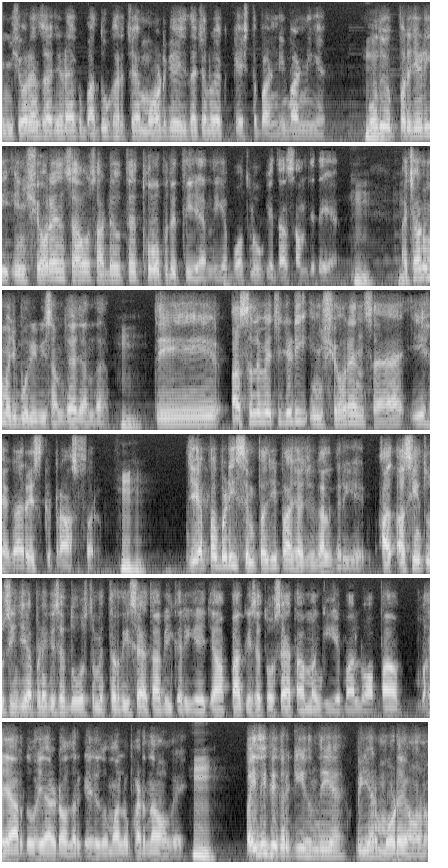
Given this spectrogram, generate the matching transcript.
ਇੰਸ਼ੋਰੈਂਸ ਆ ਜਿਹੜਾ ਇੱਕ ਵਾਧੂ ਖਰਚਾ ਹੈ ਮੌਰਗੇਜ ਦਾ ਚਲੋ ਇੱਕ ਕਿਸ਼ਤ ਬਣਨੀ ਬਣਨੀ ਹੈ। ਉਹਦੇ ਉੱਪਰ ਜਿਹੜੀ ਇੰਸ਼ੋਰੈਂਸ ਆ ਉਹ ਸਾਡੇ ਉੱਤੇ ਥੋਪ ਦਿੱਤੀ ਜਾਂਦੀ ਹੈ। ਬਹੁਤ ਲੋਕ ਇਦਾਂ ਸਮਝਦੇ ਆ। ਅੱਛਾ ਉਹਨੂੰ ਮਜਬੂਰੀ ਵੀ ਸਮਝਿਆ ਜਾਂਦਾ ਤੇ ਅਸਲ ਵਿੱਚ ਜਿਹੜੀ ਇੰਸ਼ੋਰੈਂਸ ਹੈ ਇਹ ਹੈਗਾ ਰਿਸਕ ਟ੍ਰਾਂਸਫਰ ਜੇ ਆਪਾਂ ਬੜੀ ਸਿੰਪਲ ਜੀ ਭਾਸ਼ਾ 'ਚ ਗੱਲ ਕਰੀਏ ਅਸੀਂ ਤੁਸੀਂ ਜੇ ਆਪਣੇ ਕਿਸੇ ਦੋਸਤ ਮਿੱਤਰ ਦੀ ਸਹਾਇਤਾ ਵੀ ਕਰੀਏ ਜਾਂ ਆਪਾਂ ਕਿਸੇ ਤੋਂ ਸਹਾਇਤਾ ਮੰਗੀਏ ਮੰਨ ਲਓ ਆਪਾਂ 1000 2000 ਡਾਲਰ ਕਿਸੇ ਤੋਂ ਮੰਨ ਲਓ ਫੜਨਾ ਹੋਵੇ ਪਹਿਲੀ ਫਿਕਰ ਕੀ ਹੁੰਦੀ ਹੈ? ਵੀ ਯਾਰ ਮੋੜੇ ਆਉਣ।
